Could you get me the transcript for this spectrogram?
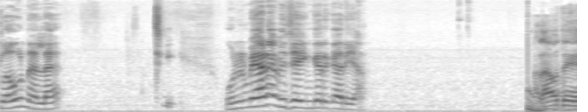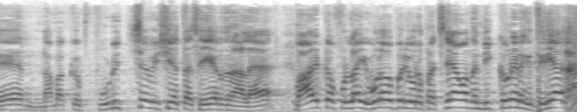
க்ளவுன் அல்ல. உண்மையான விஜய் இங்க இருக்காருயா? அதாவது நமக்கு பிடிச்ச விஷயத்த செய்யறதுனால வாழ்க்கை ஃபுல்லா இவ்வளவு பெரிய ஒரு பிரச்சனையா வந்து நிக்கும்னு எனக்கு தெரியாது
